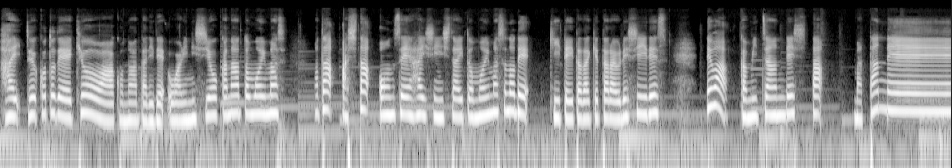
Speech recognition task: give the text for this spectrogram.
はい。ということで今日はこの辺りで終わりにしようかなと思います。また明日音声配信したいと思いますので聞いていただけたら嬉しいです。では、かみちゃんでした。またねー。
